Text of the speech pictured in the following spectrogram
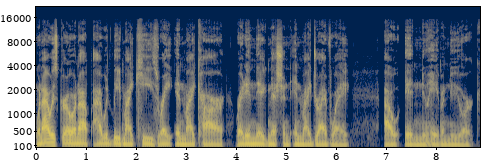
When I was growing up, I would leave my keys right in my car right in the ignition in my driveway out in New Haven, New York.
